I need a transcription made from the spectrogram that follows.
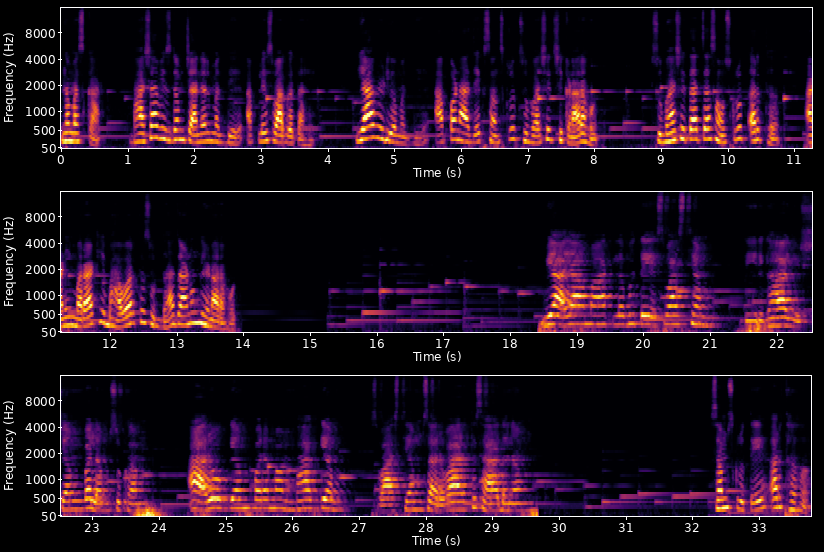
नमस्कार. भाषा विजडम चॅनलमध्ये आपले स्वागत आहे. या व्हिडिओमध्ये आपण आज एक संस्कृत सुभाषित शिकणार आहोत. सुभाषिताचा संस्कृत अर्थ आणि मराठी भावार्थसुद्धा जाणून घेणार आहोत. व्यायामात लभते स्वास्थ्यम दीर्घायुष्यम बलम सुखम आरोग्यम परमं भाग्यम स्वास्थ्यम सर्वार्थ साधनम संस्कृते अर्थः।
